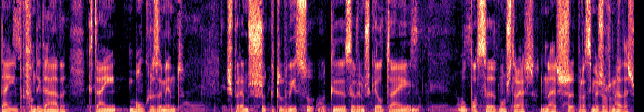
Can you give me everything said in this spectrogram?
tem profundidade, que tem bom cruzamento. Esperamos que tudo isso, que sabemos que ele tem, o possa demonstrar nas próximas jornadas.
